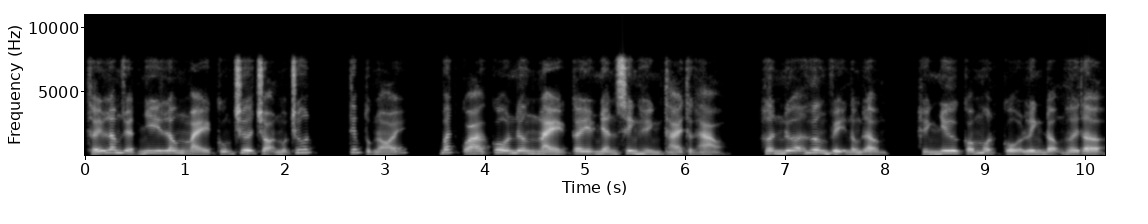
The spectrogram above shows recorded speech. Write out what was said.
thấy Lâm Duyệt Nhi lông mày cũng chưa chọn một chút, tiếp tục nói, bất quá cô nương này cây nhân sinh hình thái thực hảo, hơn nữa hương vị nồng đậm, hình như có một cổ linh động hơi thở.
